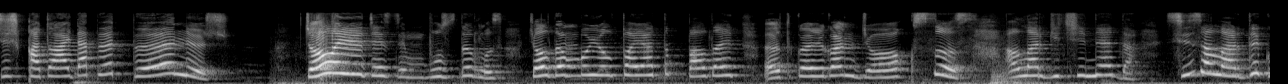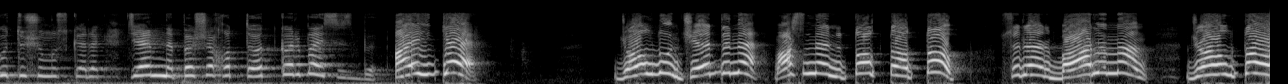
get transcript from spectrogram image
сиз катуу айдап өтпөңүз буздуңуз жолдон буюлпай атып балдарды өткөргөн жоксуз алар кичине да сиз аларды күтүшүңүз керек же эмне пешеходду өткөрбөйсүзбү айке жолдун четине машинени токтотуп силер баарынан жалпоо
